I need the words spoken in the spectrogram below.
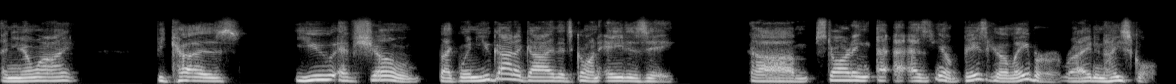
And you know why? Because you have shown like when you got a guy that's gone A to Z, um, starting as you know, basically a laborer, right, in high school,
